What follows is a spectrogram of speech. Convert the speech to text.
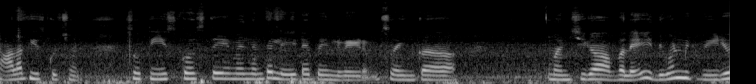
చాలా తీసుకొచ్చాను. సో తీసుకొస్తే ఏమైందంటే లేట్ అయిపోయింది వేయడం. సో ఇంకా మంచిగా అవ్వలే. ఇదిగోండి మీకు వీడియో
